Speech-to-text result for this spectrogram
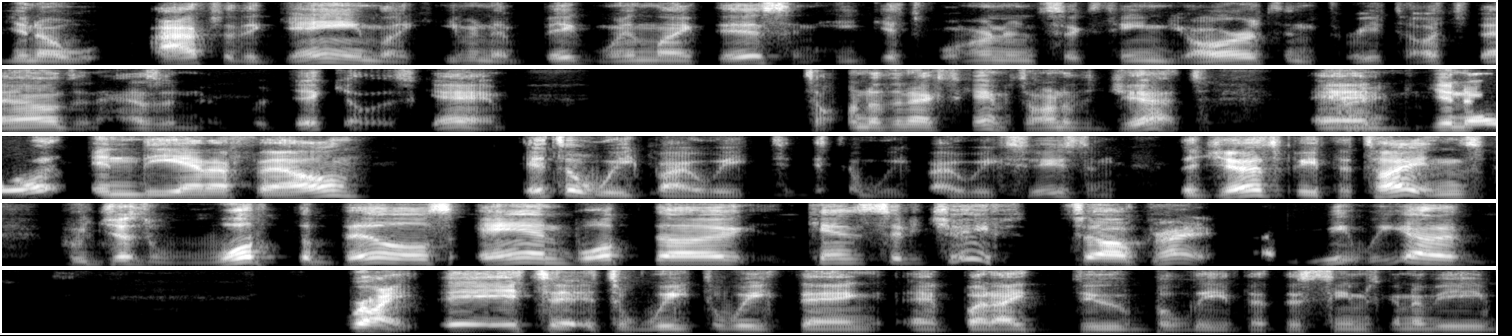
you know, after the game, like even a big win like this, and he gets 416 yards and three touchdowns and has a ridiculous game. It's on to the next game. It's on to the Jets. And you know what? In the NFL, it's a week by week. It's a week by week season. The Jets beat the Titans, who just whooped the Bills and whooped the Kansas City Chiefs. So Right. we, we got to right. It's a it's a week to week thing, but I do believe that this team's going to be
